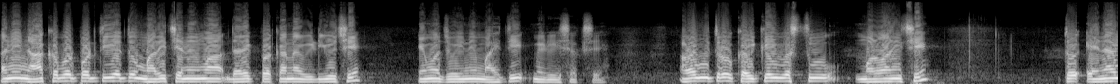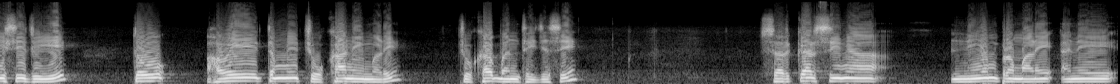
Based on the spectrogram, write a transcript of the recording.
અને ના ખબર પડતી હોય તો મારી ચેનલમાં દરેક પ્રકારના વીડિયો છે, એમાં જોઈને માહિતી મેળવી શકશે. હવે મિત્રો કઈ કઈ વસ્તુ મળવાની છે? તો એના વિશે જોઈએ. તો હવે તમને ચોખા નહીં મળે. ચોખા બંધ થઈ જશે. સરકારશ્રીના નિયમ પ્રમાણે અને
